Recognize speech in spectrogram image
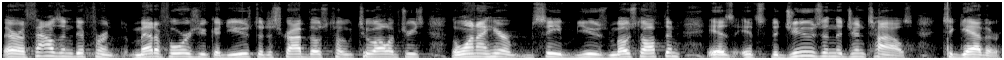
there are a thousand different metaphors you could use to describe those two, two, olive trees. The one I hear see used most often is it's the Jews and the Gentiles together.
